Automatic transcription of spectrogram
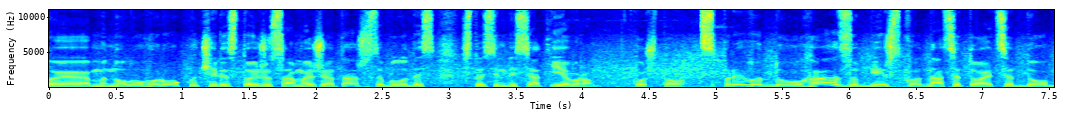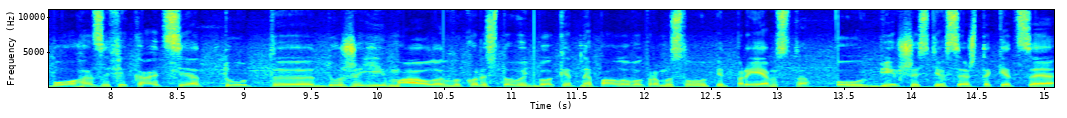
Е, минулого року. Через той же самий ажіотаж це було десь 170 євро. Коштував з приводу газу. Більш складна ситуація. До бо газифікація тут е, дуже її мало. Використовують блакитне паливо промислове підприємства. У більшості все ж таки це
